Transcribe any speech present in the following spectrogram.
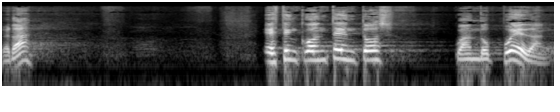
¿verdad? Estén contentos cuando puedan.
